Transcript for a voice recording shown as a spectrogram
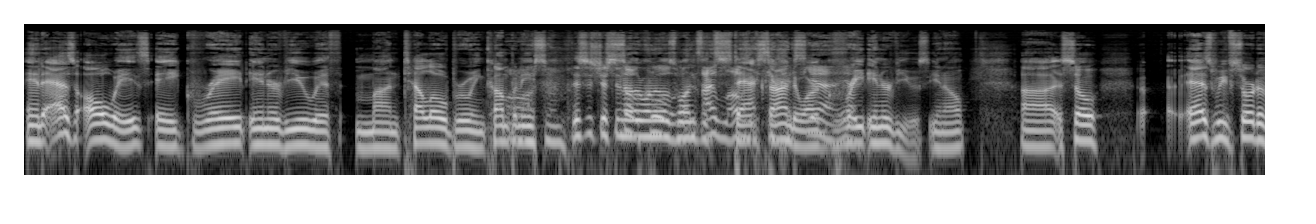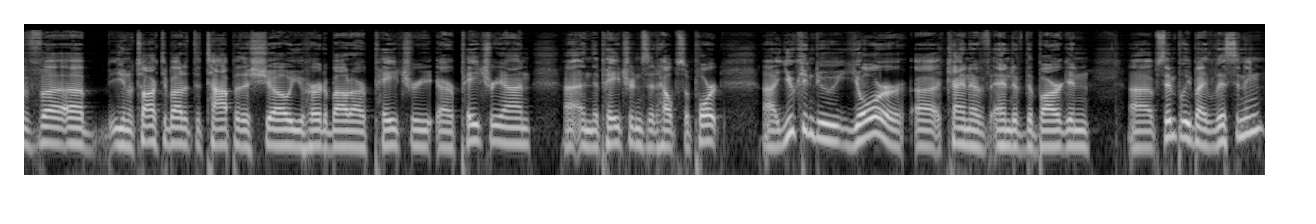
And as always, a great interview with Montello Brewing Company. Awesome. This is just So another one of those ones that stacks onto our Yeah, yeah. great interviews, you know? Uh, so as we've sort of uh, uh, you know talked about at the top of the show, you heard about our Patre- our Patreon uh, and the patrons that help support. Uh, you can do your uh, kind of end of the bargain uh, simply by listening.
